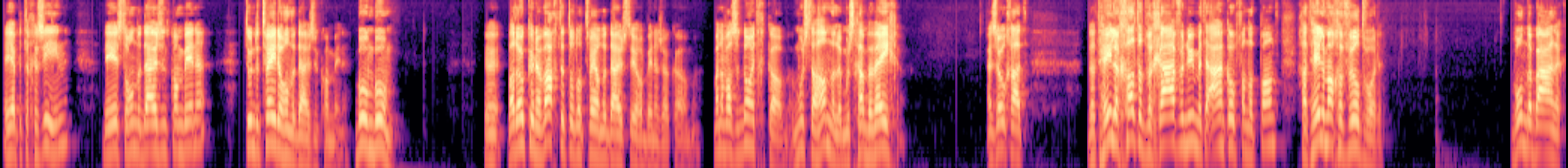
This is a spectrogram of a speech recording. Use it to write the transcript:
En je hebt het er gezien. De eerste 100.000 kwam binnen. Toen de tweede 100.000 kwam binnen. Boom, boom. Eh, We hadden ook kunnen wachten totdat 200.000 euro binnen zou komen. Maar dan was het nooit gekomen. We moesten handelen, moesten gaan bewegen. En zo gaat dat hele gat dat we graven nu met de aankoop van dat pand, gaat helemaal gevuld worden. Wonderbaarlijk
